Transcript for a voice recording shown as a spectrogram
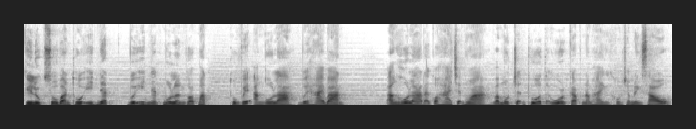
Kỷ lục số bàn thua ít nhất với ít nhất một lần góp mặt thuộc về Angola với hai bàn. Angola đã có hai trận hòa và một trận thua tại World Cup năm 2006.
